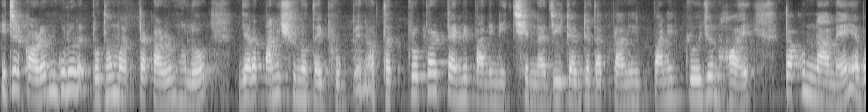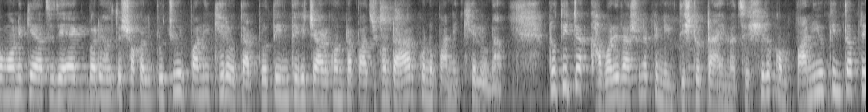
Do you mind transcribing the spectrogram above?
এটার কারণগুলোর প্রথম একটা কারণ হলো যারা পানি শূন্যতায় ভুগবেন, অর্থাৎ প্রপার টাইমে পানি নিচ্ছেন না যে টাইমটা তার প্রাণীর, পানির প্রয়োজন হয়, তখন না নেয়। এবং অনেকে আছে যে একবারে হয়তো সকালে প্রচুর পানি খেলো তারপর তিন থেকে চার ঘণ্টা, পাঁচ ঘণ্টা আর কোনো পানি খেলো না। প্রতিটা খাবারের আসলে একটা নির্দিষ্ট টাইম আছে। সেরকম পানিও কিন্তু আপনি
